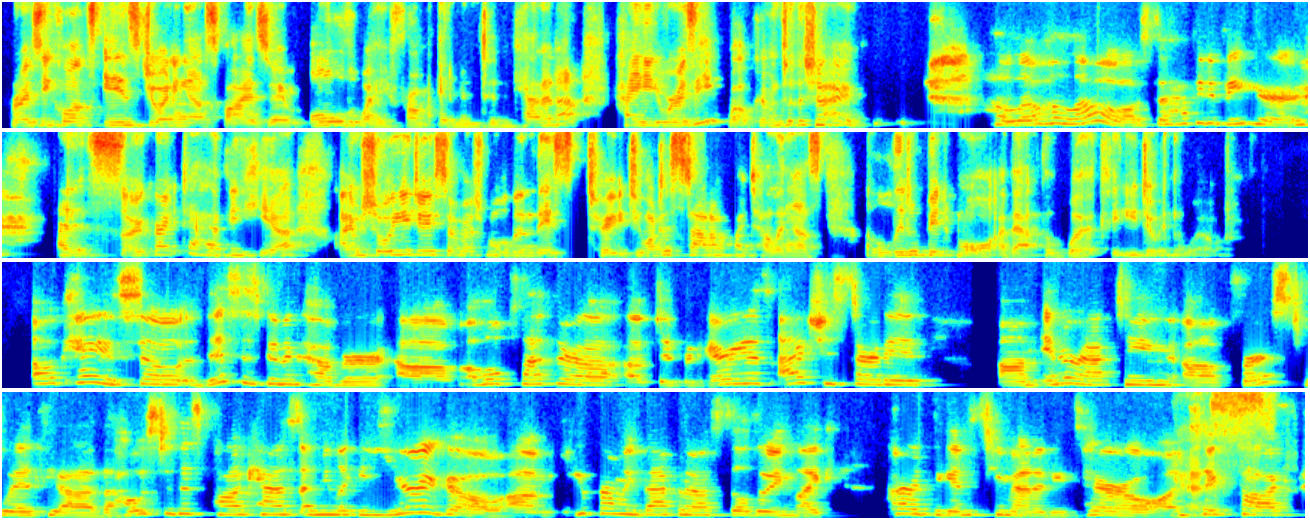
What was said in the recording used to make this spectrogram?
Rosei Quartz is joining us via Zoom all the way from Edmonton, Canada. Hey, Rosei, welcome to the show. Hello, hello. I'm so happy to be here. And it's so great to have you here. I'm sure you do so much more than this too. Do you want to start off by telling us a little bit more about the work that you do in the world? Okay, so this is going to cover um, a whole plethora of different areas. I actually started um, interacting uh, first with uh, the host of this podcast. I mean, like a year ago. Um, you brought me back when I was still doing like Cards Against Humanity Tarot on yes. TikTok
